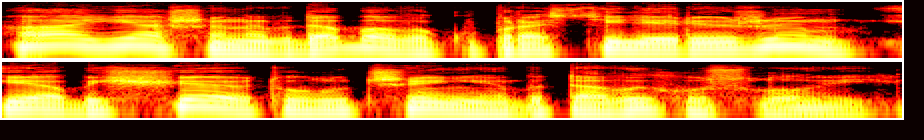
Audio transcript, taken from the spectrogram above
А Яшины вдобавок упростили режим и обещают улучшение бытовых условий.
